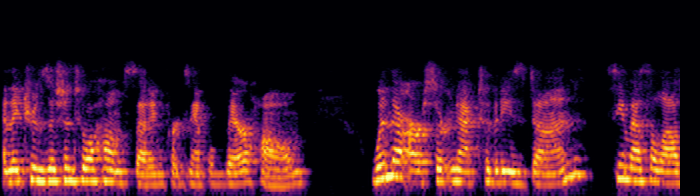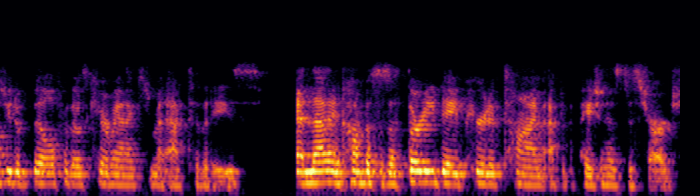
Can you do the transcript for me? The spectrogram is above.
and they transition to a home setting, for example, their home, when there are certain activities done, CMS allows you to bill for those care management activities. And that encompasses a 30 day period of time after the patient has discharged.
